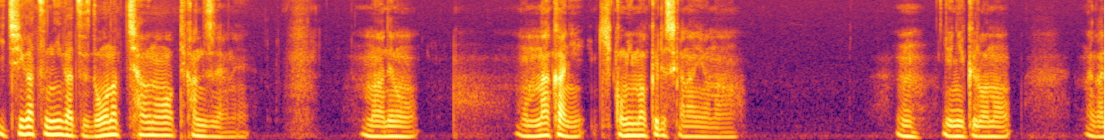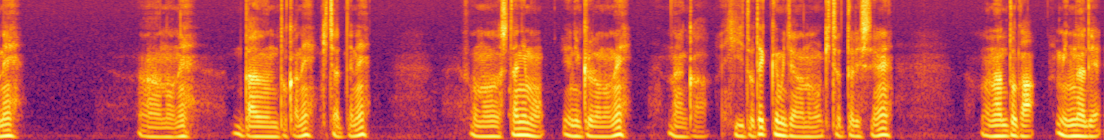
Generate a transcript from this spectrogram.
う1月2月どうなっちゃうのって感じだよね。まあでももう中に着込みまくるしかないよな。うんユニクロのなんかねあのねダウンとかね着ちゃってねその下にもユニクロのねなんかヒートテックみたいなのも着ちゃったりしてね、まあ、なんとかみんなで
